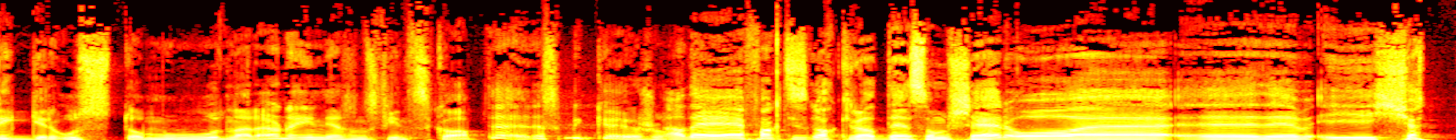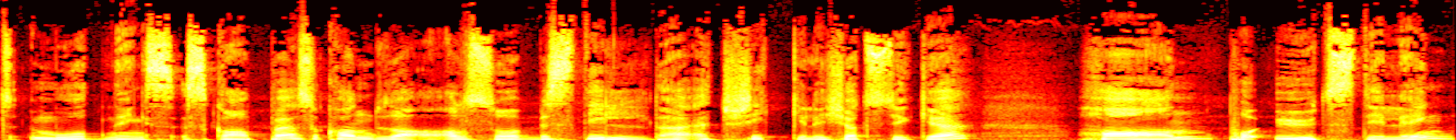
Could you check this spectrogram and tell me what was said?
Ligger ost og modner der inni et sånt fint skap? Det, det, skal bli gøy å se. Ja, Det er faktisk akkurat det som skjer. Og eh, i kjøttmodningsskapet så kan du da altså bestille deg et skikkelig kjøttstykke. Ha den på utstilling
